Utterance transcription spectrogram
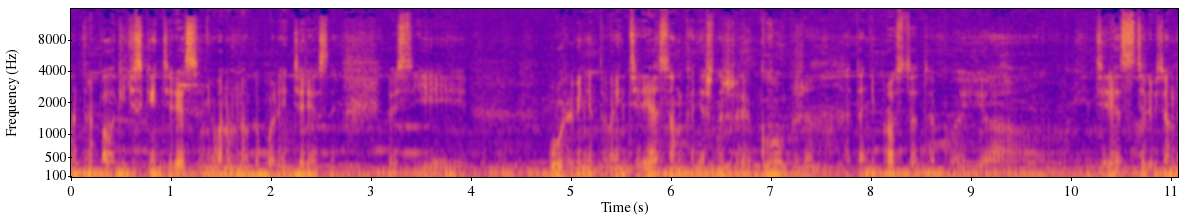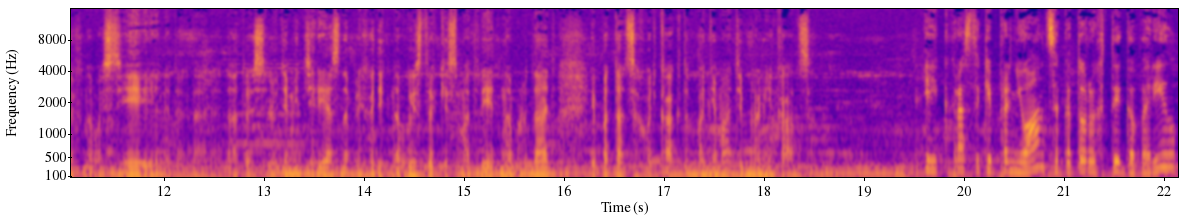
антропологический интерес у него намного более интересный. То есть и уровень этого интереса, он, конечно же, глубже. Это не просто такой э, интерес телевизионных новостей или так далее. Да? То есть людям интересно приходить на выставки, смотреть, наблюдать и пытаться хоть как-то понимать и проникаться. И как раз-таки про нюансы, о которых ты говорил,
